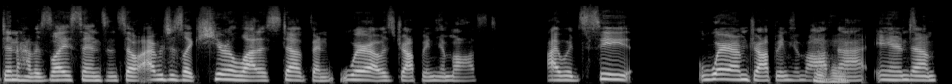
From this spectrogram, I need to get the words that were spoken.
didn't have his license. And so I would just like hear a lot of stuff and where I was dropping him off. I would see where I'm dropping him off mm-hmm. at. And, um,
